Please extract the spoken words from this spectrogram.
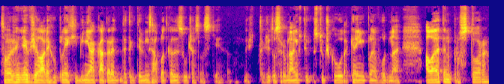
Samozřejmě v Želádech úplně chybí nějaká ta detektivní zápletka ze současnosti. Jo. Když, takže to srovnání s Tučkovou taky není úplně vhodné. Ale ten prostor,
